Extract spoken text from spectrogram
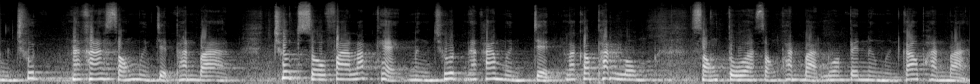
1 ชุด นะคะ 27,000 บาท ชุดโซฟารับแขก 1 ชุดนะคะ17,000แล้วก็พัดลม 2 ตัว 2,000 บาท รวมเป็น 19,000 บาท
